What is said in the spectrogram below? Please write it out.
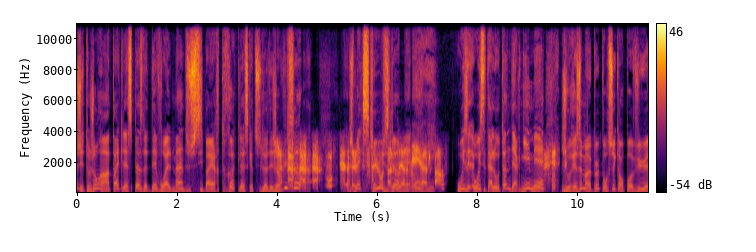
j'ai toujours en tête l'espèce de dévoilement du Cybertruck. Est-ce que tu l'as déjà vu, ça? je m'excuse, là. mais, hein, Oui, c'est, oui, à l'automne dernier, mais je vous résume un peu pour ceux qui n'ont pas vu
